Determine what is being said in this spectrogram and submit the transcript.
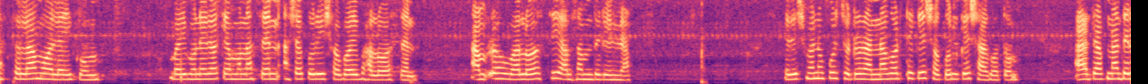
আসসালামু আলাইকুম। ভাই বোনেরা কেমন আছেন? আশা করি সবাই ভালো আছেন। আমরাও ভালো আছি, আলহামদুলিল্লাহ। রেশমানুপুর ছোট রান্নাঘর থেকে সকলকে স্বাগতম। আজ আপনাদের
